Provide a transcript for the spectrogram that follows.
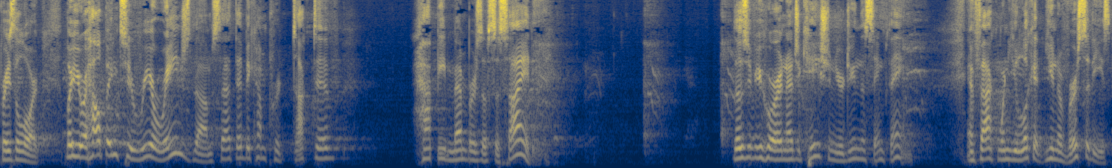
praise the Lord, but you're helping to rearrange them so that they become productive, happy members of society. Those of you who are in education, you're doing the same thing. In fact, when you look at universities,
